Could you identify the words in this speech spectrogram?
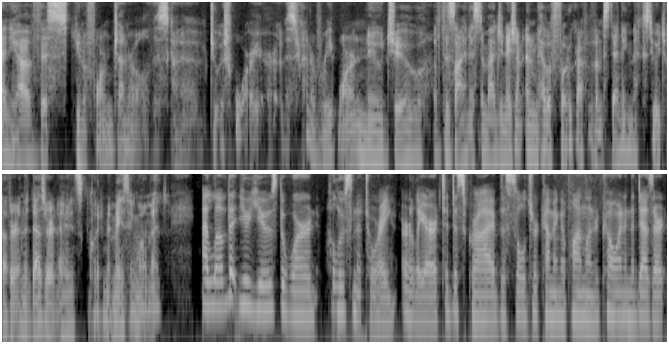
and you have this uniformed general, this kind of Jewish warrior, this kind of reborn new Jew of the Zionist imagination. And we have a photograph of them standing next to each other in the desert. I mean, it's quite an amazing moment. I love that you used the word hallucinatory earlier to describe the soldier coming upon Leonard Cohen in the desert,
